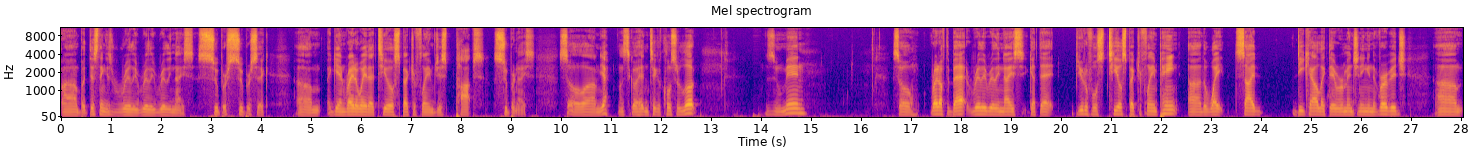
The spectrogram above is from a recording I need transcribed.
Uh, but this thing is really, really, really nice. Super, super sick. Um, again, right away, that teal Spectra Flame just pops. Super nice. So, um, yeah, let's go ahead and take a closer look. Zoom in. So right off the bat, really, really nice. Got that beautiful teal Spectra Flame paint, uh, the white side decal, like they were mentioning in the verbiage. Um,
